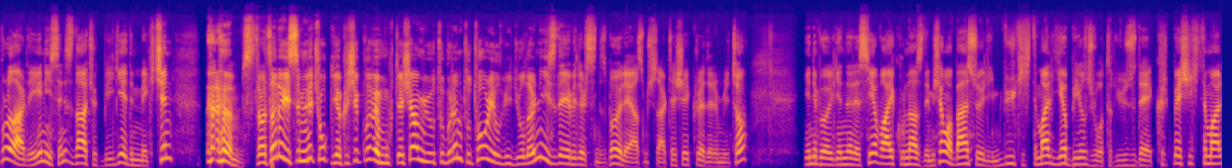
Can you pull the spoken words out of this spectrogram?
Buralarda yeniyseniz daha çok bilgi edinmek için Stratera isimli çok yakışıklı ve muhteşem YouTuber'ın tutorial videolarını izleyebilirsiniz. Böyle yazmışlar. Teşekkür ederim Rito. Yeni bölge neresiye? Vay kurnaz demiş ama ben söyleyeyim. Büyük ihtimal ya Bilgewater %45 ihtimal,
